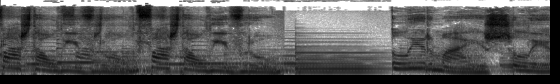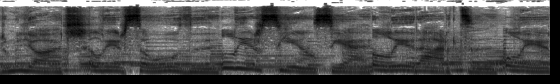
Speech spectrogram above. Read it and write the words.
Fasta ao livro, Fasta ao livro. Ler mais, ler melhor, ler saúde, ler ciência, ler arte, ler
